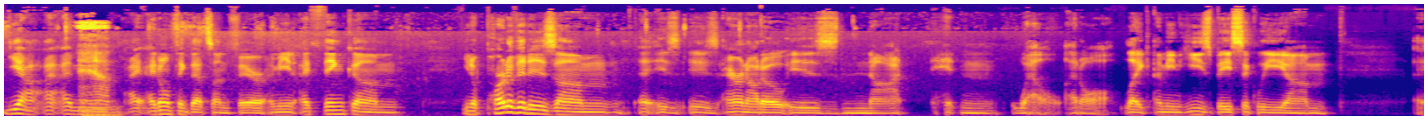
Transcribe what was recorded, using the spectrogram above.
Yeah, I, I mean, and, I, I, don't think that's unfair. I mean, I think um, you know part of it is um, is is Arenado is not hitting well at all. Like, I mean, he's basically, um, uh,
